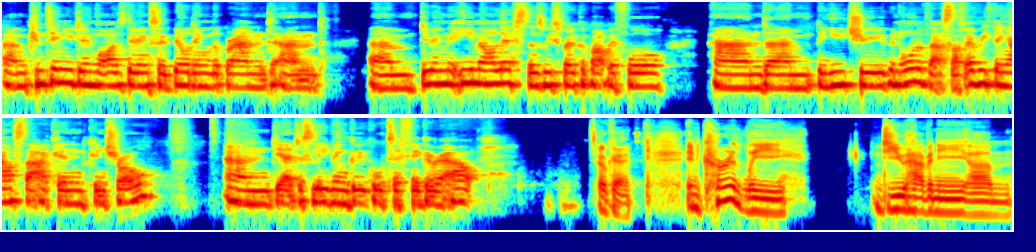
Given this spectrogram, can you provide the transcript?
um, continue doing what I was doing. So building the brand and um, doing the email list, as we spoke about before, and um, the YouTube and all of that stuff, everything else that I can control and yeah, just leaving Google to figure it out. Okay. And currently, do you have any um,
